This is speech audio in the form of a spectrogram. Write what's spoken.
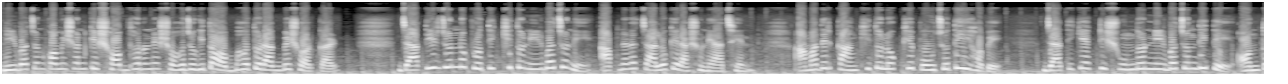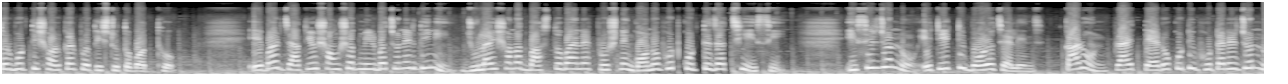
নির্বাচন কমিশনকে সব ধরনের সহযোগিতা অব্যাহত রাখবে সরকার। জাতির জন্য প্রতীক্ষিত নির্বাচনে আপনারা চালকের আসনে আছেন। আমাদের কাঙ্ক্ষিত লক্ষ্যে পৌঁছতেই হবে। জাতিকে একটি সুন্দর নির্বাচন দিতে অন্তর্বর্তী সরকার প্রতিশ্রুতবদ্ধ। এবার জাতীয় সংসদ নির্বাচনের দিনই জুলাই সনদ বাস্তবায়নের প্রশ্নে গণভোট করতে যাচ্ছে ইসি। ইসির জন্য এটি একটি বড় চ্যালেঞ্জ, কারণ প্রায় ১৩ কোটি ভোটারের জন্য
